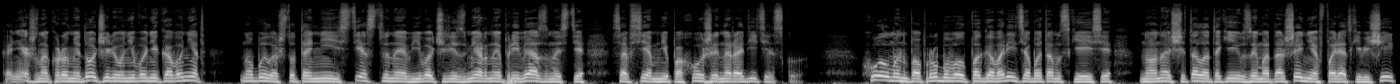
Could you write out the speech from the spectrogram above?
Конечно, кроме дочери у него никого нет, но было что-то неестественное в его чрезмерной привязанности, совсем не похожей на родительскую. Холман попробовал поговорить об этом с Кейси, но она считала такие взаимоотношения в порядке вещей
